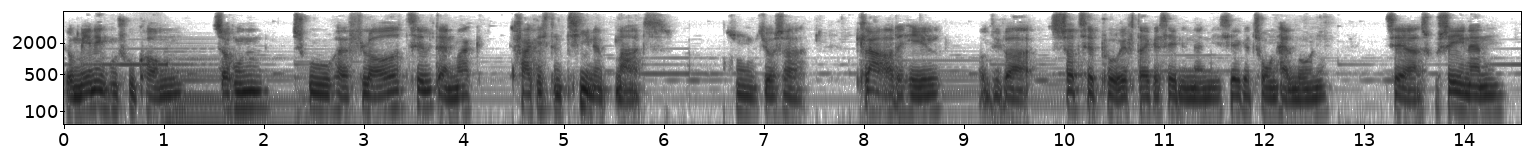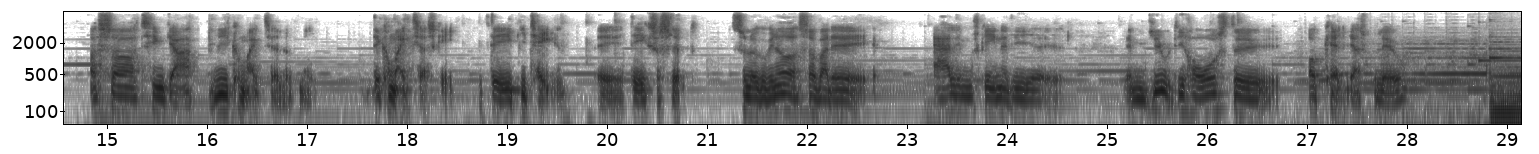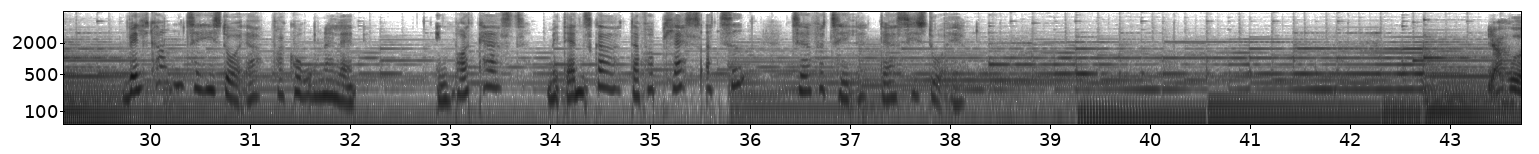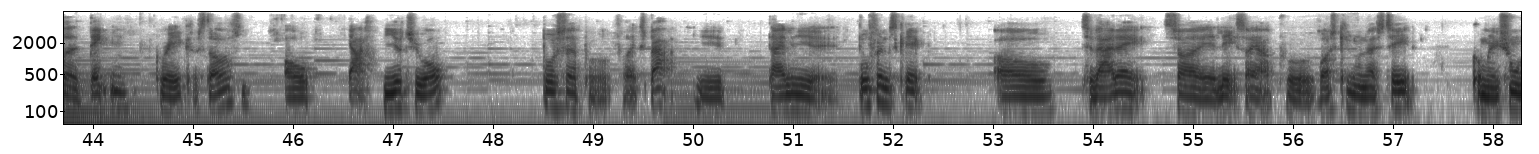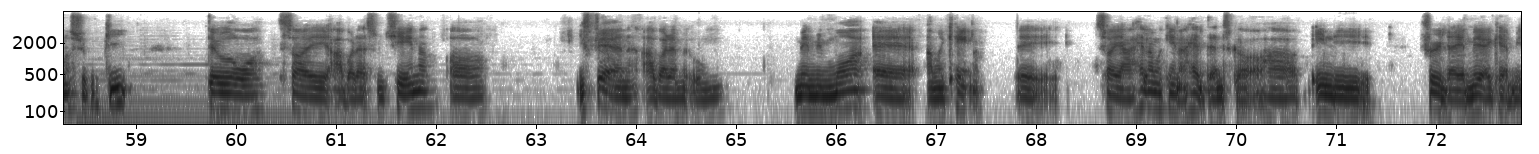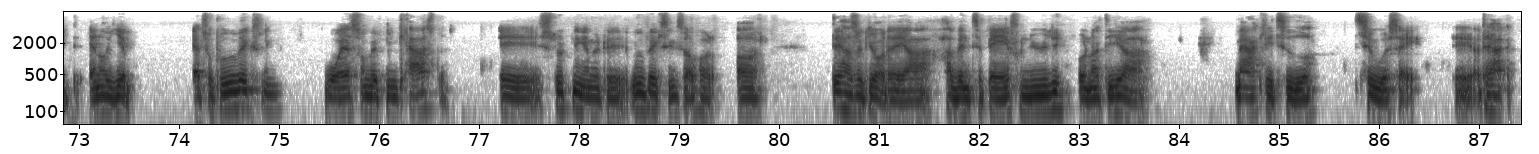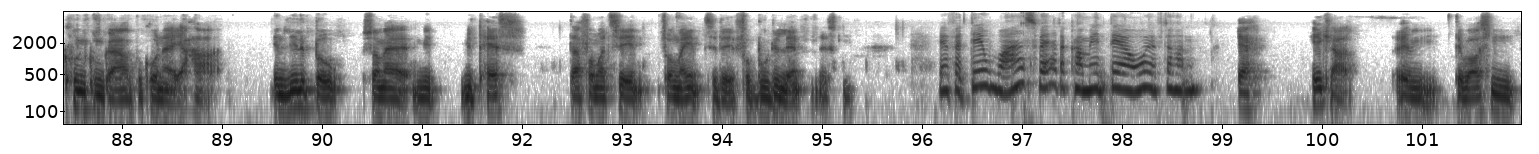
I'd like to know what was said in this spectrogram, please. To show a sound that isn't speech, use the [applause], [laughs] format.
det var meningen, hun skulle komme, så hun skulle have fløjet til Danmark faktisk den 10. marts. Så hun gjorde sig klar og det hele, og vi var så tæt på, efter ikke at set hinanden i cirka to og en halv måned, til at skulle se hinanden. Og så tænkte jeg, vi kommer ikke til at lukke ned. Det kommer ikke til at ske. Det er ikke Italien. Øh, det er ikke så slemt. Så lukkede vi ned, og så var det ærligt måske en af de, øh, af mit liv, de hårdeste opkald, jeg skulle lave. Velkommen til Historier fra Coronaland. En podcast med danskere, der får plads og tid til at fortælle deres historie. Jeg hedder Daniel Gray Christoffersen, og jeg er 24 år. Bosat på Frederiksberg i et dejligt øh, bofællesskab. Og til hverdag så øh, læser jeg på Roskilde Universitet kommunikation og psykologi. Derudover så øh, arbejder jeg som tjener, og i ferierne arbejder jeg med unge. Men min mor er amerikaner, øh, så jeg er halv amerikaner og halv dansker, og har egentlig følt, at Amerika er mit andet hjem. Jeg tog på udveksling, hvor jeg så med min kæreste øh, slutningen af mit øh, udvekslingsophold, og det har så gjort, at jeg har vendt tilbage for nylig under de her mærkelige tider til USA. Øh, og det har jeg kun kunnet gøre på grund af, at jeg har en lille bog, som er mit, mit pas, der får mig, til, får mig ind til det forbudte land næsten. Ja, for det er jo meget svært at komme ind derovre efterhånden. Ja, helt klart. Øhm, det var også en,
